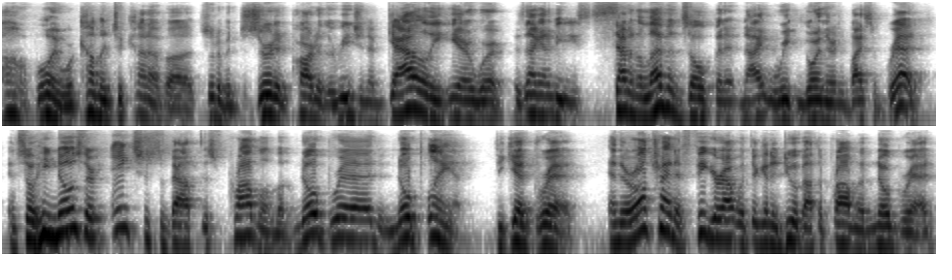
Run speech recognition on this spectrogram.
oh boy, we're coming to kind of a sort of a deserted part of the region of Galilee here where there's not going to be 7 Elevens open at night where we can go in there and buy some bread. And so he knows they're anxious about this problem of no bread and no plan to get bread and they're all trying to figure out what they're going to do about the problem of no bread.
